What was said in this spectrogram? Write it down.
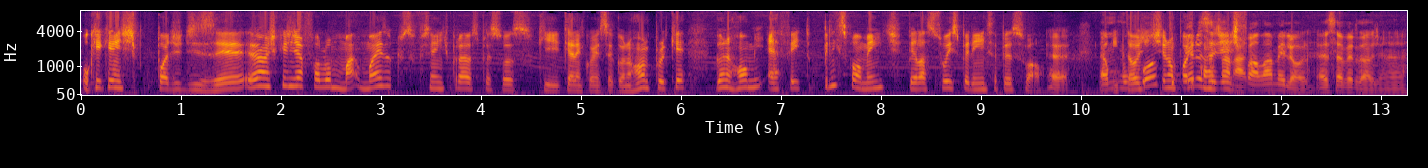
o que, que, a gente pode dizer? Eu acho que a gente já falou mais do que o suficiente para as pessoas que querem conhecer Gone Home, porque Gone Home é feito principalmente pela sua experiência pessoal. É. é então a gente não pode menos a gente nada. falar melhor. Essa é a verdade, né?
